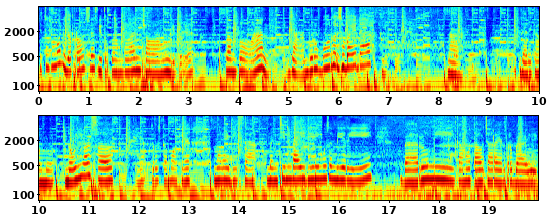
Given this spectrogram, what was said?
Itu semua juga proses gitu pelan-pelan cong gitu ya. Pelan-pelan jangan buru-buru supaya dah. Gitu nah dari kamu knowing yourself ya terus kamu akhirnya mulai bisa mencintai dirimu sendiri baru nih kamu tahu cara yang terbaik.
